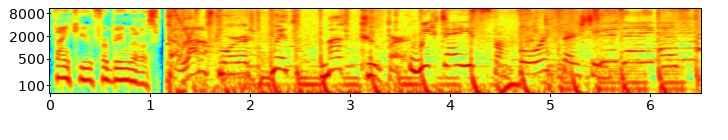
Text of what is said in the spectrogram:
thank you for being with us. The last word with Matt Cooper. Weekdays from 4.30. Today FM.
